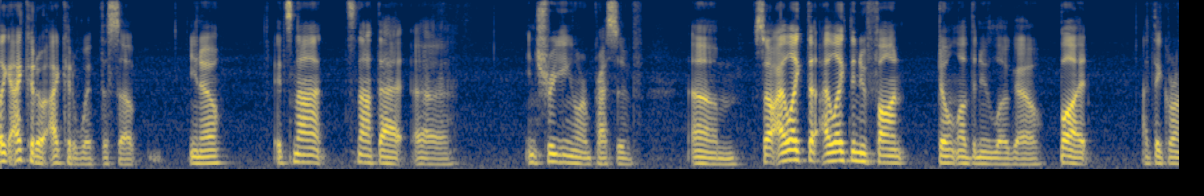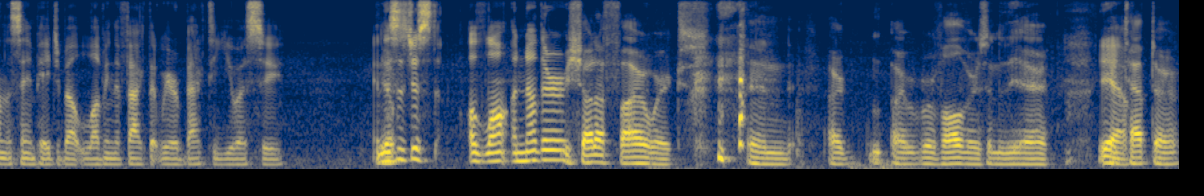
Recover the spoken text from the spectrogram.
like I could I could whip this up, you know. It's not it's not that uh, intriguing or impressive. Um, so I like the I like the new font. Don't love the new logo, but I think we're on the same page about loving the fact that we are back to USC. And this is just a long another We shot off fireworks and our our revolvers into the air. Yeah. tapped our.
